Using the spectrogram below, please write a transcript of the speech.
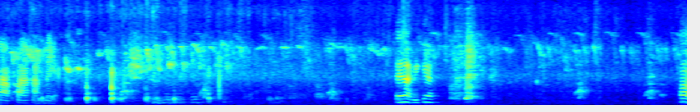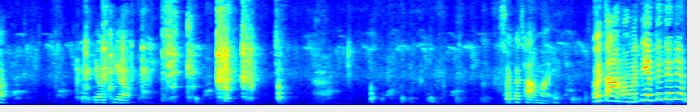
ตากปลาขักแดดใส่น้ำอีกแค่พ่อ เคี่ยวเคี่ยวใช้กระทะใหม่ เฮ้ยตางออกมาเตรียมเตรียมเตรียมเตรียม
